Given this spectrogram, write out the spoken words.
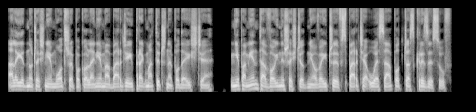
ale jednocześnie młodsze pokolenie ma bardziej pragmatyczne podejście. Nie pamięta wojny sześciodniowej czy wsparcia USA podczas kryzysów.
